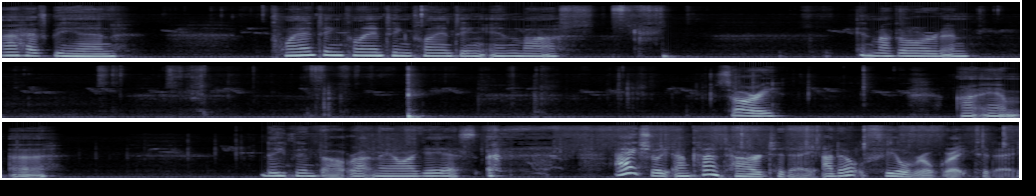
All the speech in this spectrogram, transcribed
I have been planting, planting, planting in my in my garden. Sorry. I am uh, deep in thought right now, I guess. Actually, I'm kind of tired today. I don't feel real great today.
